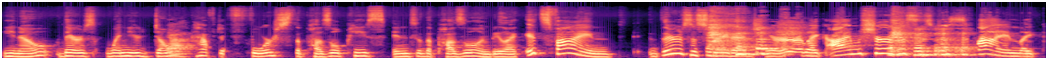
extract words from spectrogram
You know, there's when you don't yeah. have to force the puzzle piece into the puzzle and be like, it's fine. There's a straight edge here. like, I'm sure this is just fine. Like,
